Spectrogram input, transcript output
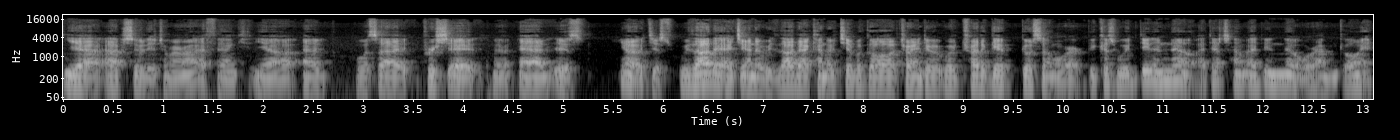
yeah, absolutely, Tamara. I think, yeah, and what I appreciate uh, and is you know just without the agenda, without that kind of typical trying to we try to get go somewhere because we didn't know at that time. I didn't know where I'm going,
